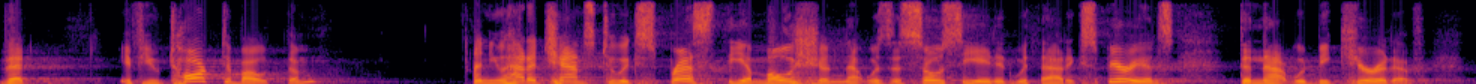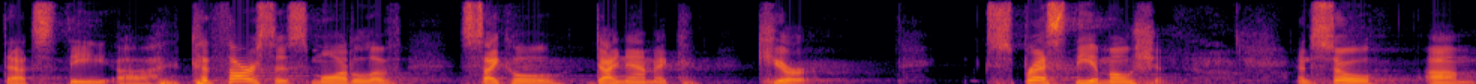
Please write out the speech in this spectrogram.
that if you talked about them and you had a chance to express the emotion that was associated with that experience, then that would be curative. That's the uh, catharsis model of psychodynamic cure. Express the emotion. And so um,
